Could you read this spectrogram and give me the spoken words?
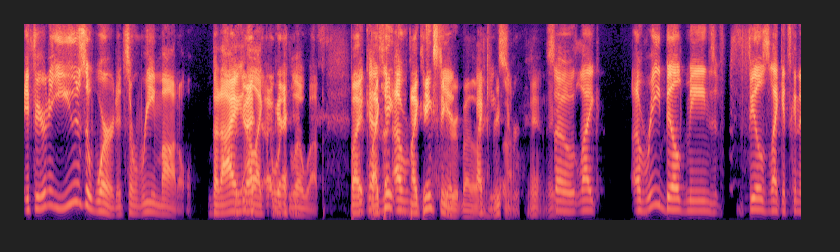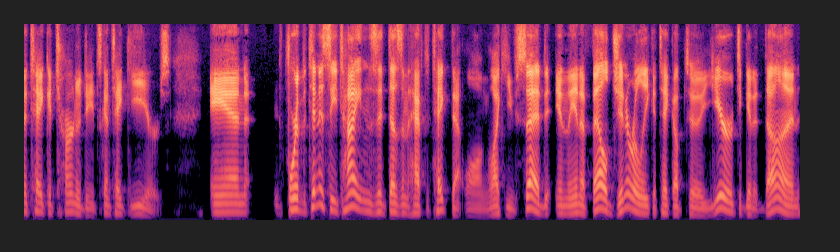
If you're going to use a word, it's a remodel. But I, okay, I like the word blow up. By by, King, a, by Kingston yeah, Group, by the way. Kingston Group. Yeah, so like a rebuild means feels like it's going to take eternity. It's going to take years, and for the Tennessee Titans, it doesn't have to take that long. Like you've said, in the NFL, generally it could take up to a year to get it done,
